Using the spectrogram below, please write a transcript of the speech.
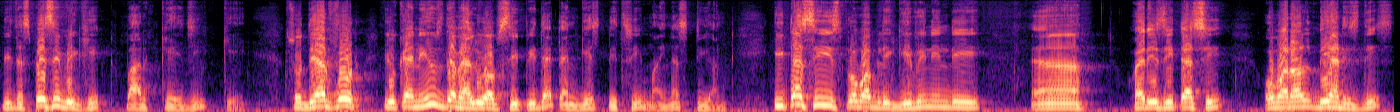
this is the specific heat per kg K. So, therefore, you can use the value of Cp that and get T3 minus T on T. Eta C is probably given in the uh, where is eta C overall there is this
